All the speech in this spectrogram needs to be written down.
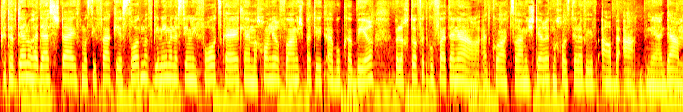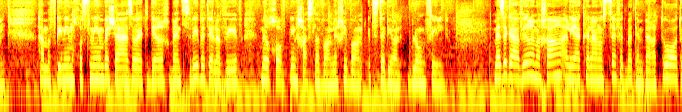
כתבתנו הדס שטייף מוסיפה כי עשרות מפגינים מנסים לפרוץ כעת למכון לרפואה משפטית אבו כביר ולחטוף את גופת הנער. עד כה עצרה משטרת מחוז תל אביב ארבעה בני אדם. המפגינים חוסמים בשעה זו את דרך בן צבי בתל אביב מרחוב פנחס לבון לכיוון אצטדיון בלומפילד. מזג האוויר למחר, עלייה קלה נוספת בטמפרטורות,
